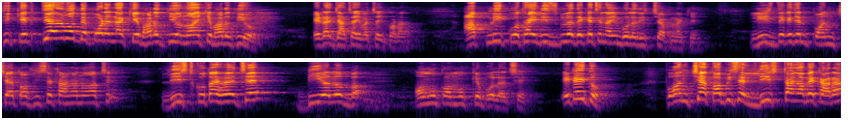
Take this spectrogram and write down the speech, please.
ঠিক এখতিয়ারের মধ্যে পড়ে না কে ভারতীয় নয় কে ভারতীয়। এটা যাচাই বাছাই করা। আপনি কোথায় লিস্টগুলো দেখেছেন আমি বলে দিচ্ছি আপনাকে। লিস্ট দেখেছেন, পঞ্চায়েত অফিসে টাঙানো আছে। লিস্ট কোথায় হয়েছে? বিএলও অমুক অমুককে বলেছে। এটাই তো। পঞ্চায়েত অফিসে লিস্ট টাঙাবে কারা?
